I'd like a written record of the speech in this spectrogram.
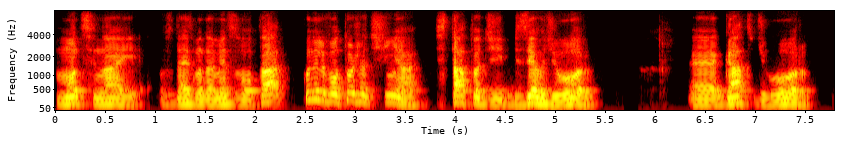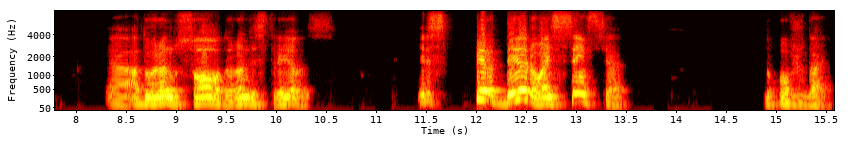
Monte Sinai, os Dez Mandamentos, voltar. Quando ele voltou, já tinha estátua de bezerro de ouro, é, gato de ouro, é, adorando o sol, adorando estrelas. Eles perderam a essência do povo judaico.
